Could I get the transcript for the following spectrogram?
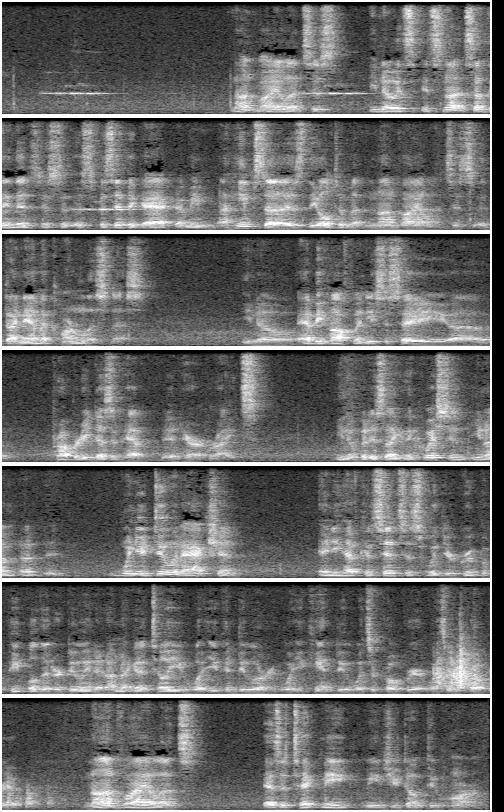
Nonviolence is, you know, it's it's not something that's just a, a specific act. I mean, ahimsa is the ultimate nonviolence. It's a dynamic harmlessness. You know, Abbie Hoffman used to say, uh, property doesn't have inherent rights. You know, but it's like the question, you know, uh, when you do an action and you have consensus with your group of people that are doing it, I'm not going to tell you what you can do or what you can't do, what's appropriate, what's inappropriate. Nonviolence as a technique means you don't do harm,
